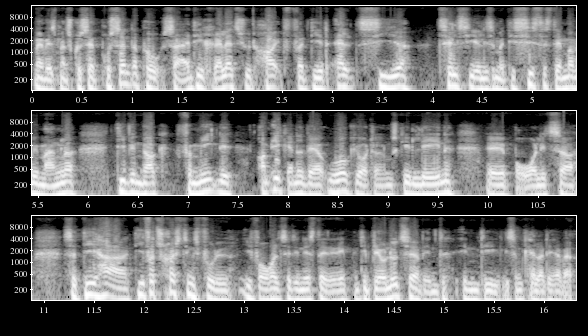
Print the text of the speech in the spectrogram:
Men hvis man skulle sætte procenter på, så er de relativt højt, fordi at alt siger, tilsiger ligesom, at de sidste stemmer, vi mangler, de vil nok formentlig, om ikke andet, være uafgjort eller måske læne øh, borgerligt. Så, så de, har, de er fortrøstningsfulde i forhold til de næste dage, men de bliver jo nødt til at vente, inden de ligesom kalder det her valg.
